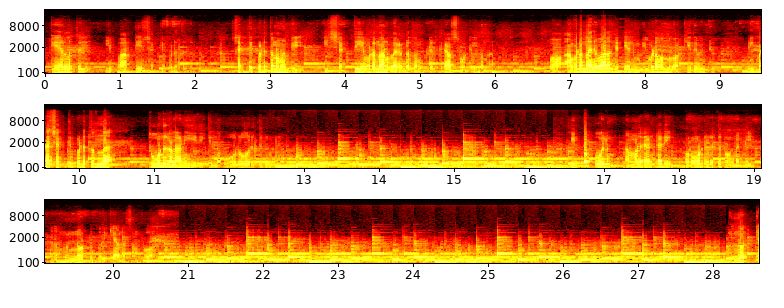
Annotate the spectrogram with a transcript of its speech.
കേരളത്തിൽ ഈ പാർട്ടിയെ ശക്തിപ്പെടുത്തുക. ശക്തിപ്പെടുത്തണമെങ്കിൽ ഈ ശക്തി എവിടെ നിന്നാണ് വരേണ്ടത് നമുക്ക് ഗ്രാസ് റൂട്ടിൽ നിന്നാണ് അപ്പോൾ അവിടെ നിന്ന് അനുവാദം കിട്ടിയാലും ഇവിടെ വന്ന് വർക്ക് ചെയ്തേ പറ്റൂ. ഇവിടെ ശക്തിപ്പെടുത്തുന്ന തൂണുകളാണ് ഈ ഇരിക്കുന്ന ഓരോരുത്തരും. ഇപ്പോൾ പോലും നമ്മൾ രണ്ടടി പുറകോട്ട് എടുത്തിട്ടുണ്ടെങ്കിൽ അത് മുന്നോട്ട് കുതിക്കാനുള്ള സംഭവമാണ്. ഇന്ന് ഒറ്റ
